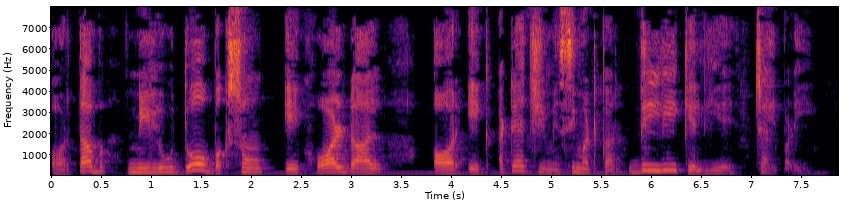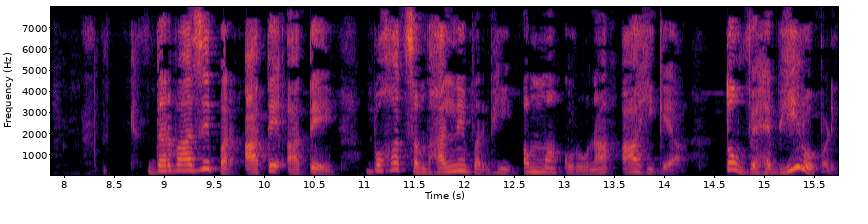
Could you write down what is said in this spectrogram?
और तब नीलू दो बक्सों, एक हॉल डाल और एक अटैची में सिमट कर दिल्ली के लिए चल पड़ी। दरवाजे पर आते आते बहुत संभालने पर भी अम्मा को रोना आ ही गया तो वह भी रो पड़ी।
